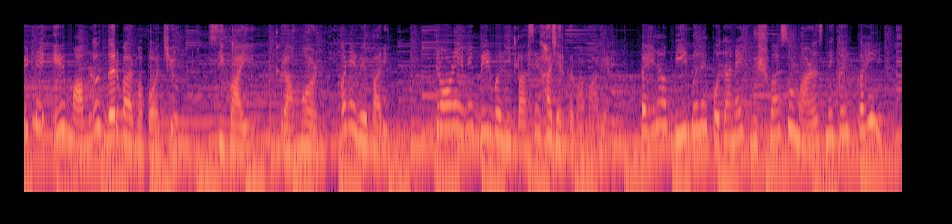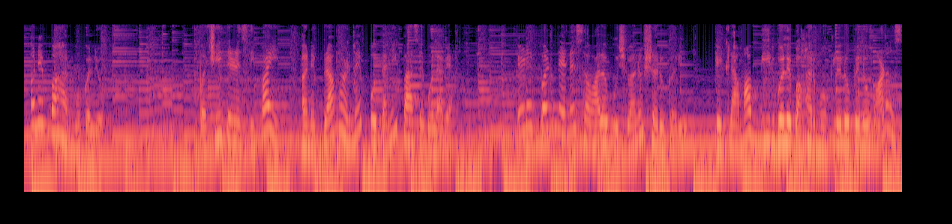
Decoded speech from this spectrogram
એટલે એ મામલો દરબારમાં પહોંચ્યો. સિપાહી બ્રાહ્મણ અને વેપારી ત્રણેયને બીરબલની પાસે હાજર કરવામાં આવ્યા. પહેલા બીરબલે પોતાના એક વિશ્વાસુ માણસને કંઈક કહી અને બહાર મોકલ્યો. પછી તેણે સિપાઈ અને બ્રાહ્મણને પોતાની પાસે બોલાવ્યા. એણે બંનેને સવાલો પૂછવાનું શરૂ કર્યું. એટલામાં બીરબલે બહાર મોકલેલો પેલો માણસ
